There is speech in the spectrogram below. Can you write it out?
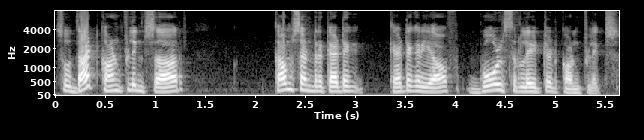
So, that conflicts are comes under category, category of goals related conflicts.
